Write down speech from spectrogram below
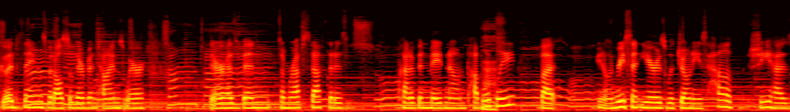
good things but also there have been times where there has been some rough stuff that has kind of been made known publicly mm. but you know in recent years with joni's health she has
